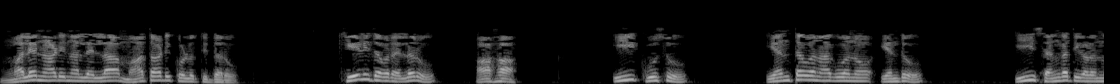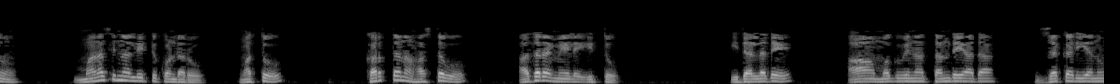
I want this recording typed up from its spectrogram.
ಮಲೆನಾಡಿನಲ್ಲೆಲ್ಲ ಮಾತಾಡಿಕೊಳ್ಳುತ್ತಿದ್ದರು. ಕೇಳಿದವರೆಲ್ಲರೂ, ಆಹಾ, ಈ ಕೂಸು ಎಂಥವನಾಗುವನೋ ಎಂದು ಈ ಸಂಗತಿಗಳನ್ನು ಮನಸ್ಸಿನಲ್ಲಿಟ್ಟುಕೊಂಡರು ಮತ್ತು ಕರ್ತನ ಹಸ್ತವು ಅದರ ಮೇಲೆ ಇತ್ತು. ಇದಲ್ಲದೆ ಆ ಮಗುವಿನ ತಂದೆಯಾದ ಜಕರಿಯನು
